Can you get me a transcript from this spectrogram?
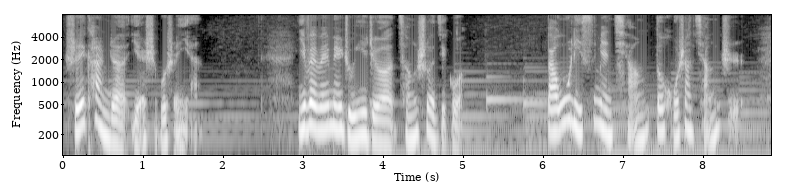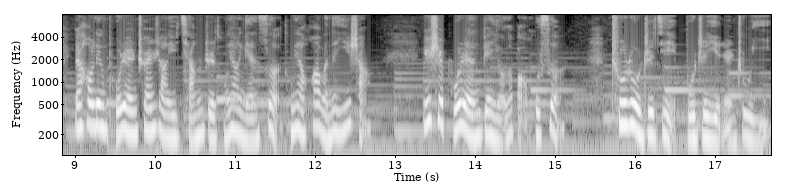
谁看着也是不顺眼。一位唯美主义者曾设计过，把屋里四面墙都糊上墙纸，然后令仆人穿上与墙纸同样颜色、同样花纹的衣裳，于是仆人便有了保护色，出入之际不致引人注意。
